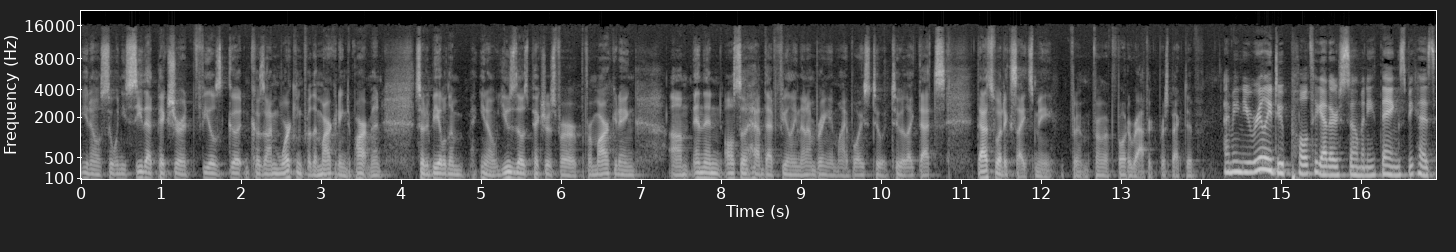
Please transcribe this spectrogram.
you know, so when you see that picture, it feels good because I'm working for the marketing department. So to be able to, you know, use those pictures for for marketing, um, and then also have that feeling that I'm bringing my voice to it too. Like that's that's what excites me from from a photographic perspective. I mean, you really do pull together so many things because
